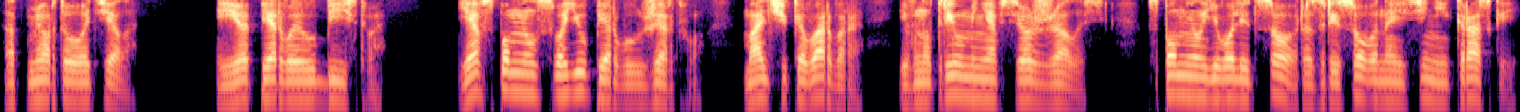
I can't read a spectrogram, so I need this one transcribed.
от мертвого тела. Ее первое убийство. Я вспомнил свою первую жертву, мальчика-варвара, и внутри у меня все сжалось. Вспомнил его лицо, разрисованное синей краской,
